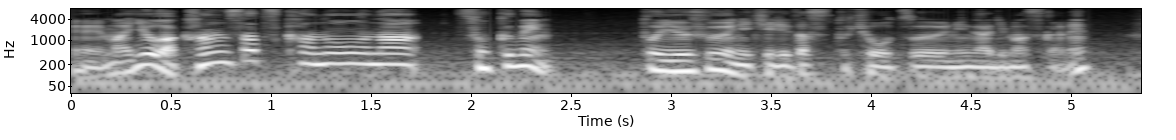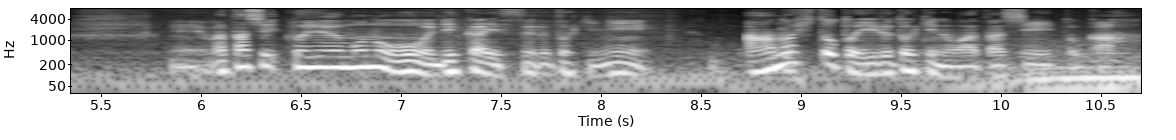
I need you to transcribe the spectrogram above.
えーまあ、要は観察可能な側面という風に切り出すと共通になりますかね。え私というものを理解するときに、あの人といる時の私とか、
